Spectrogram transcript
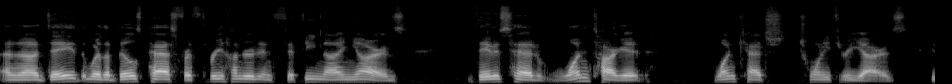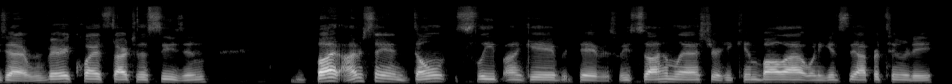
And on a day where the Bills passed for 359 yards, Davis had one target, one catch, 23 yards. He's had a very quiet start to the season. But I'm saying don't sleep on Gabe Davis. We saw him last year. He can ball out when he gets the opportunity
